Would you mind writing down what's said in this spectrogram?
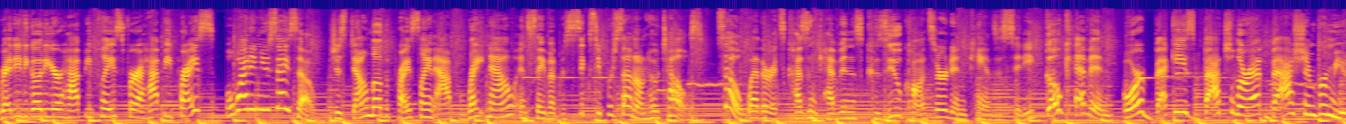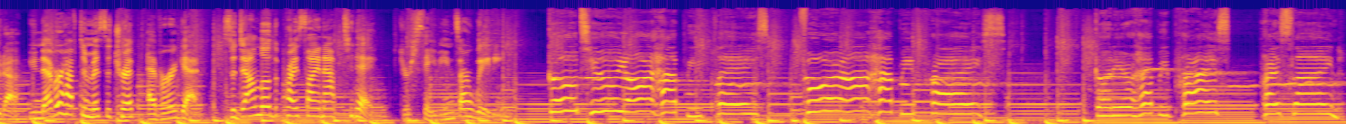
Ready to go to your happy place for a happy price? Well, why didn't you say so? Just download the Priceline app right now and save up to 60% on hotels. So, whether it's Cousin Kevin's Kazoo concert in Kansas City, go Kevin, or Becky's Bachelorette Bash in Bermuda, you never have to miss a trip ever again. So, download the Priceline app today. Your savings are waiting. Go to your happy place for a happy price. Go to your happy price, Priceline.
